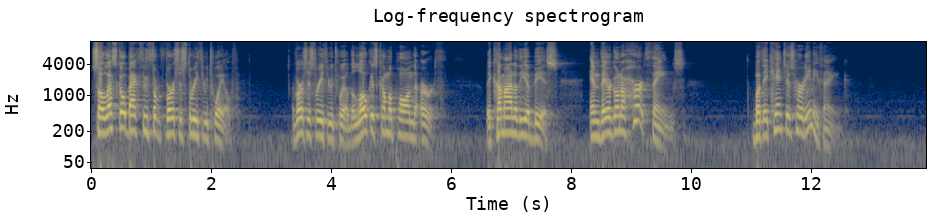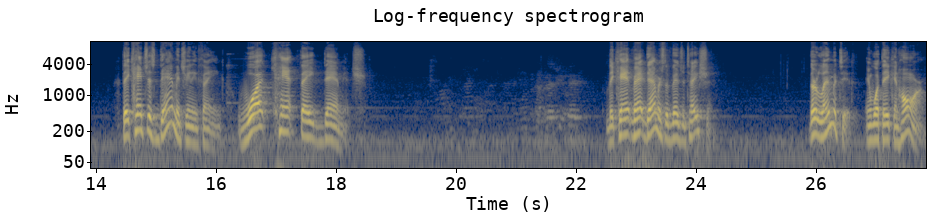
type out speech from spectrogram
So let's go back through th- verses 3 through 12. Verses 3 through 12. The locusts come upon the earth, they come out of the abyss, and they're going to hurt things, but they can't just hurt anything. They can't just damage anything. What can't they damage? They can't damage the vegetation. They're limited in what they can harm.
